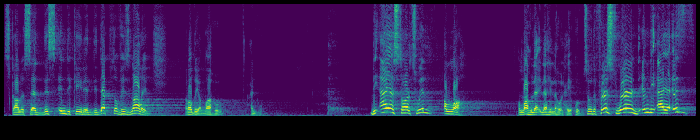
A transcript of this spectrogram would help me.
Scholars said this indicated the depth of his knowledge, radiallahu anhu. The ayah starts with Allah. Allahu la ilaha illahu al So the first word in the ayah is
